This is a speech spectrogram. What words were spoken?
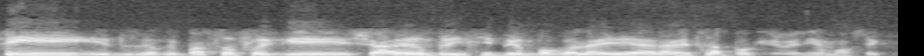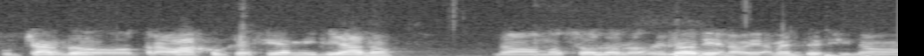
Sí, lo que pasó fue que ya desde un principio un poco la idea era esa porque veníamos escuchando trabajos que hacía Emiliano, no, no solo los de Lorien obviamente, sino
